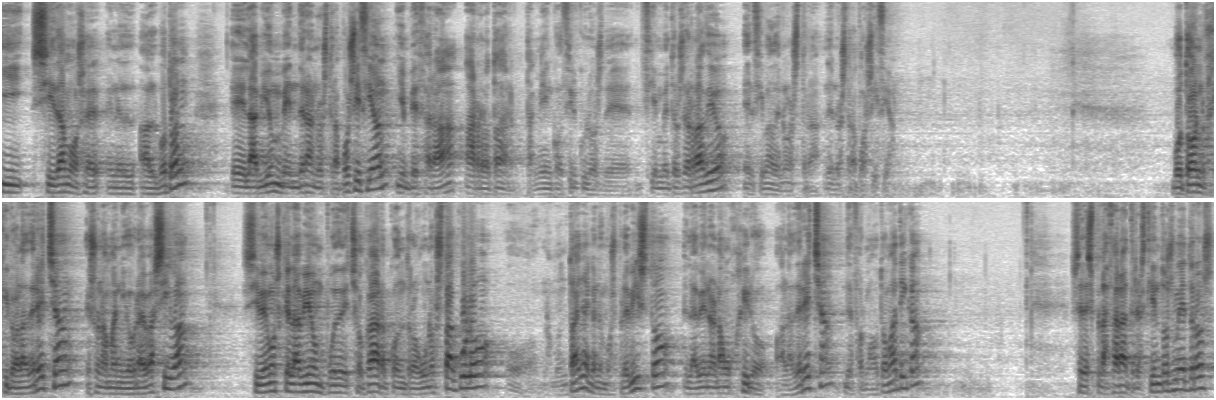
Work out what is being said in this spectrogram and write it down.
y si damos al botón, el avión vendrá a nuestra posición y empezará a rotar, también con círculos de 100 metros de radio, encima de nuestra, de nuestra posición. Botón giro a la derecha, es una maniobra evasiva. Si vemos que el avión puede chocar contra algún obstáculo o una montaña que no hemos previsto, el avión hará un giro a la derecha de forma automática se desplazará 300 metros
